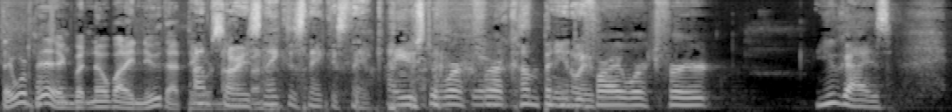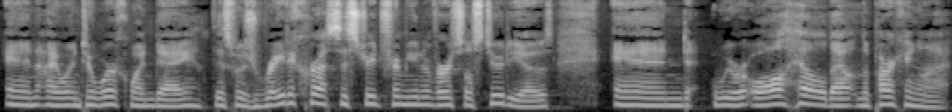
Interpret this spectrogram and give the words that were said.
they were catching- big, but nobody knew that they were. I'm were. sorry, not snake to snake to snake. I used to work for a company Staying away before from I it. worked for you guys. And I went to work one day. This was right across the street from Universal Studios. And we were all held out in the parking lot.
